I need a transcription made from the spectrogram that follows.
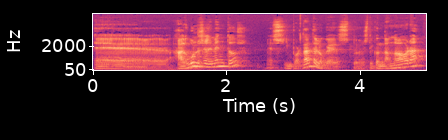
eh, algunos elementos es importante lo que estoy contando ahora.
